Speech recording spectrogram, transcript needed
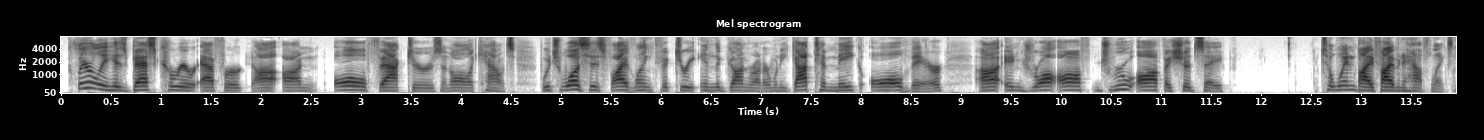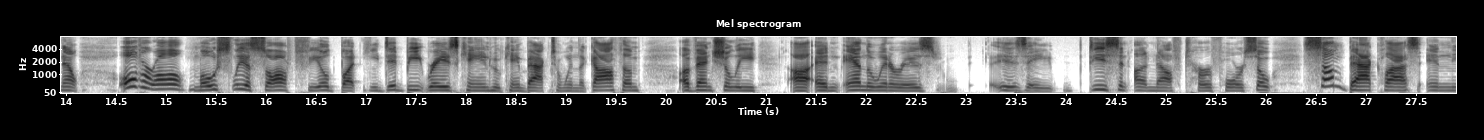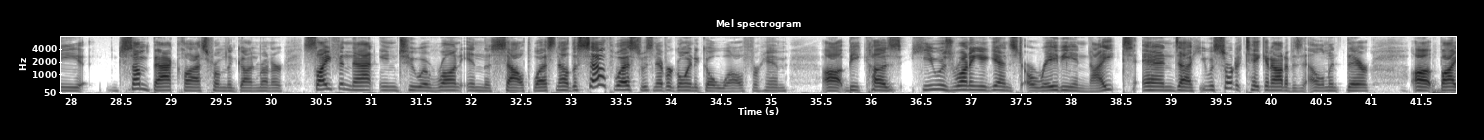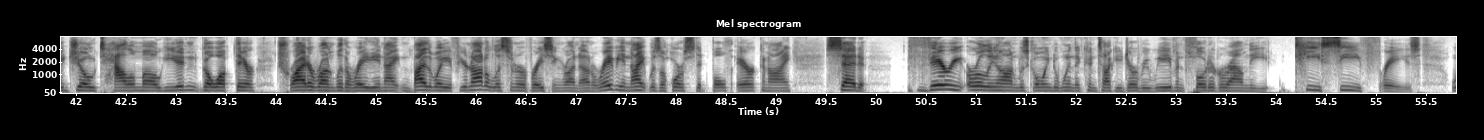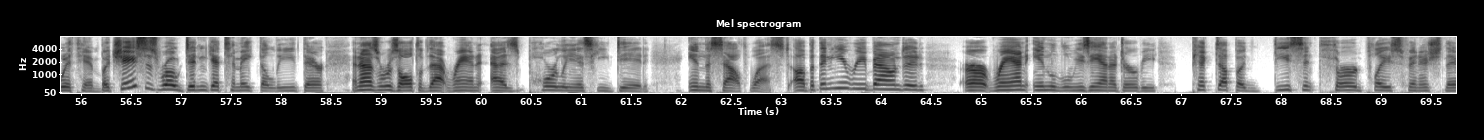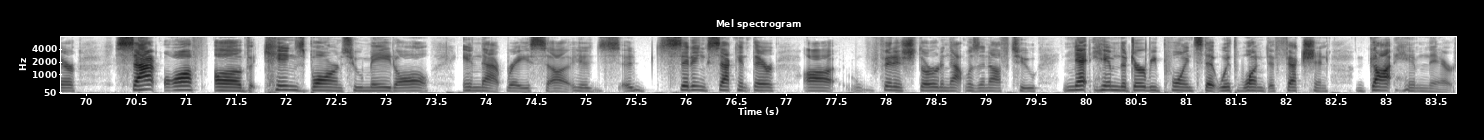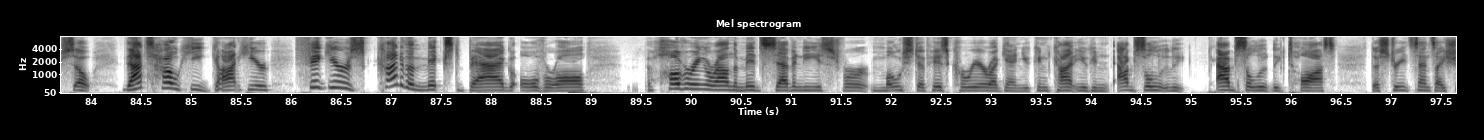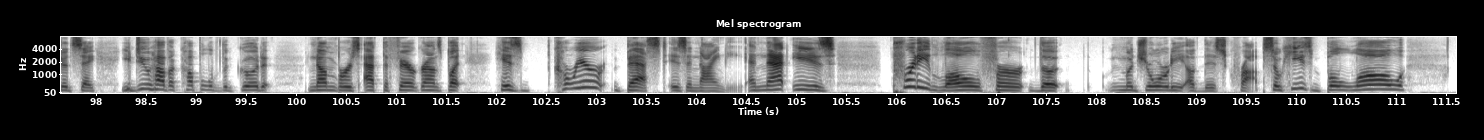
clearly his best career effort uh, on all factors and all accounts, which was his five length victory in the gun runner when he got to make all there uh, and draw off, drew off, I should say, to win by five and a half lengths. Now, overall, mostly a soft field, but he did beat Raise Cain, who came back to win the Gotham eventually. Uh, and and the winner is is a decent enough turf horse. So some backlash in the some backlash from the gunrunner, siphon that into a run in the Southwest. Now the Southwest was never going to go well for him uh, because he was running against Arabian Knight, and uh, he was sort of taken out of his element there uh, by Joe Talamo. He didn't go up there try to run with Arabian Knight. And by the way, if you're not a listener of Racing Rundown, Arabian Knight was a horse that both Eric and I said very early on was going to win the Kentucky Derby. We even floated around the TC phrase with him. But Jace's Road didn't get to make the lead there, and as a result of that, ran as poorly as he did in the Southwest. Uh, but then he rebounded, or ran in the Louisiana Derby, picked up a decent third place finish there sat off of Kingsbarns, who made all in that race. Uh, uh, sitting second there, uh, finished third, and that was enough to net him the Derby points that, with one defection, got him there. So that's how he got here. Figures kind of a mixed bag overall hovering around the mid 70s for most of his career. Again, you can kind you can absolutely absolutely toss the street sense. I should say you do have a couple of the good numbers at the fairgrounds, but his career best is a 90, and that is pretty low for the majority of this crop. So he's below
